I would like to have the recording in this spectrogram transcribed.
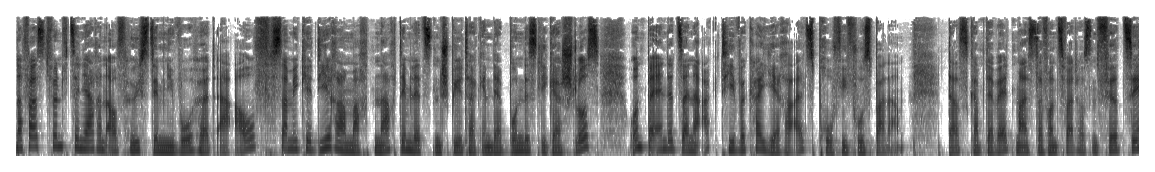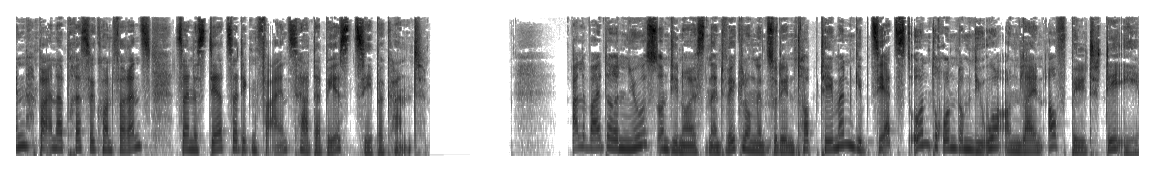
Nach fast 15 Jahren auf höchstem Niveau hört er auf. Sami Khedira macht nach dem letzten Spieltag in der Bundesliga Schluss und beendet seine aktive Karriere als Profifußballer. Das gab der Weltmeister von 2014 bei einer Pressekonferenz seines derzeitigen Vereins Hertha BSC bekannt. Alle weiteren News und die neuesten Entwicklungen zu den Top-Themen gibt's jetzt und rund um die Uhr online auf Bild.de.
